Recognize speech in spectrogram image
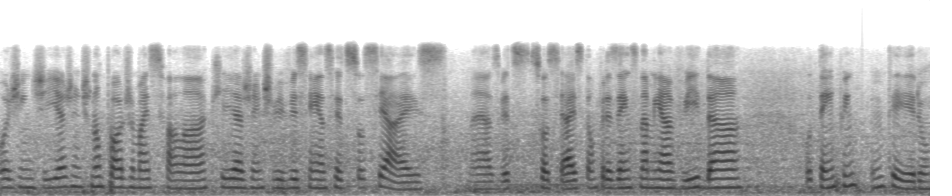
Hoje em dia a gente não pode mais falar que a gente vive sem as redes sociais. Né? As redes sociais estão presentes na minha vida o tempo inteiro.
